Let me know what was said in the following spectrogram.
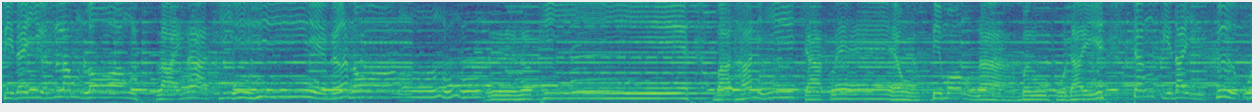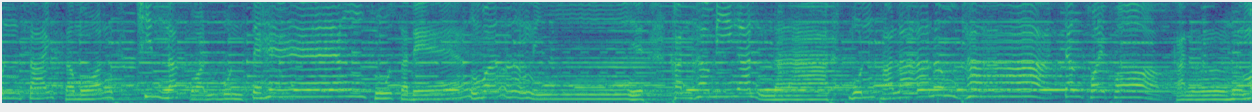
สิได้ยืนลำลองหลายหน้าที บาดหานี้จากแล้วสิมองหน้าเบิ่งผู้ใด จังสิได้คืออุ่นสายสมอน ชินนักก่อนบุญแสง ผู้แสดงวันนี้ขันหามีงานหนาบุญพลาน้ำพา จังคอยพอกันไหม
